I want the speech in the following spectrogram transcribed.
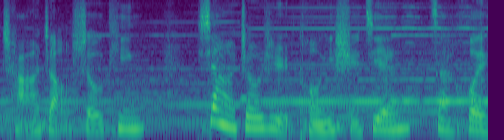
查找收听。下周日同一时间再会。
